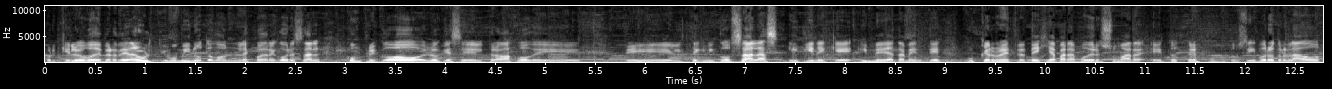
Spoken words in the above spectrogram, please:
porque luego de perder al último minuto con la escuadra de Cobresal complicó lo que es el trabajo de del técnico Salas y tiene que inmediatamente buscar una estrategia para poder sumar estos tres puntos. Y por otro lado,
